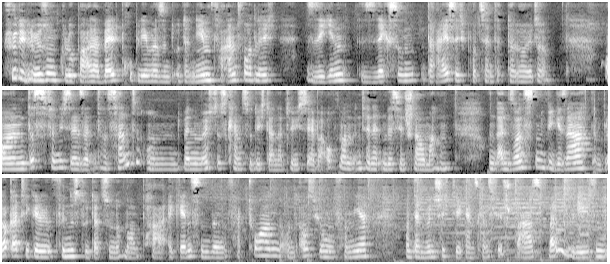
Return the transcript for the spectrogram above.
Für die Lösung globaler Weltprobleme sind Unternehmen verantwortlich, sehen 36 Prozent der Leute. Und das finde ich sehr, sehr interessant. Und wenn du möchtest, kannst du dich dann natürlich selber auch mal im Internet ein bisschen schlau machen. Und ansonsten, wie gesagt, im Blogartikel findest du dazu nochmal ein paar ergänzende Faktoren und Ausführungen von mir. Und dann wünsche ich dir ganz, ganz viel Spaß beim Lesen.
